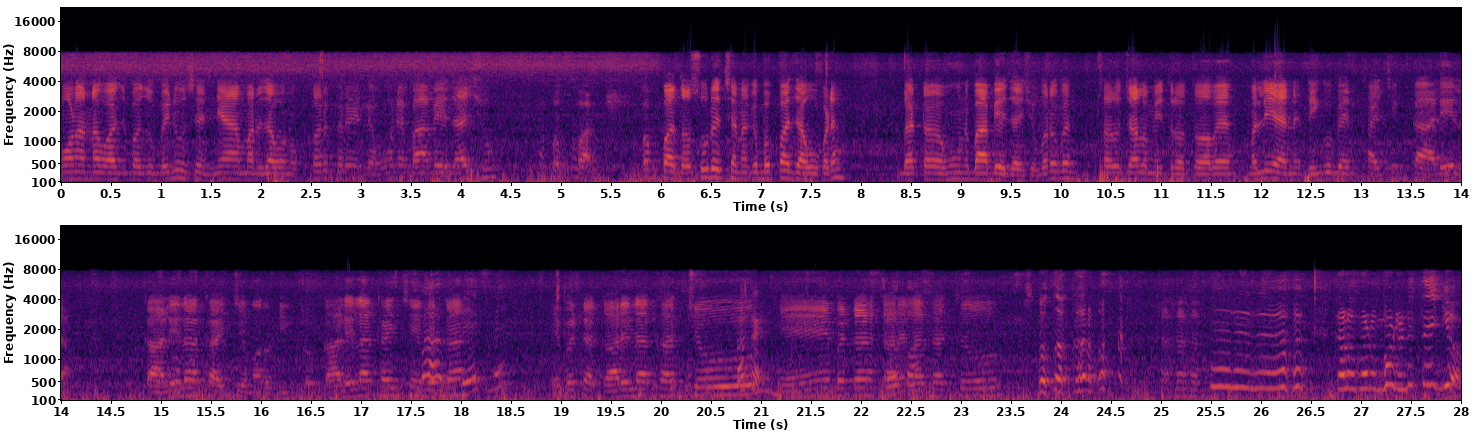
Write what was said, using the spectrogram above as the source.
પોણા નવ આજુબાજુ બન્યું છે. ત્યાં અમારે જવાનું ખરખરે. એટલે હું ને બા બે જઈશું. પપ્પા પપ્પા તો સુરત છે ને કે પપ્પા જવું પડે. બટ હું ને બા બે જઈશું બરોબર? સારું ચાલો મિત્રો તો હવે મળીએ અને ડીંગુબેન ખાય છે કાલેલા. કાલેલા ખાય છે મારો દીકરો. કાલેલા ખાય છે બેટા? એ બેટા કારેલા ખાચો એ બેટા કારેલા ખાચો કરો. કડવું મોઢું થઈ ગયો.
